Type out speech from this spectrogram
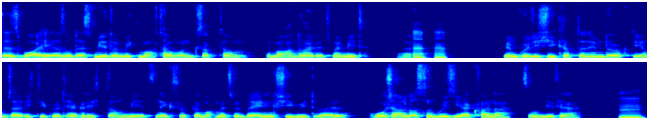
das war eher so, dass wir da mitgemacht haben und gesagt haben, wir machen da halt jetzt mal mit. Äh, ja, ja. Wir haben gute Ski gehabt an dem Tag, die haben es auch richtig gut hergerichtet. Da haben wir jetzt nicht gesagt, da machen wir jetzt mit dem Training Ski mit, weil anschauen lassen will sie ja keiner, so ungefähr. Mhm.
